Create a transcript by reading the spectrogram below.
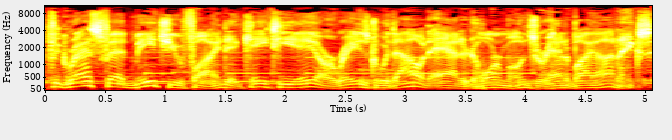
The grass fed meats you find at KTA are raised without added hormones or antibiotics.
